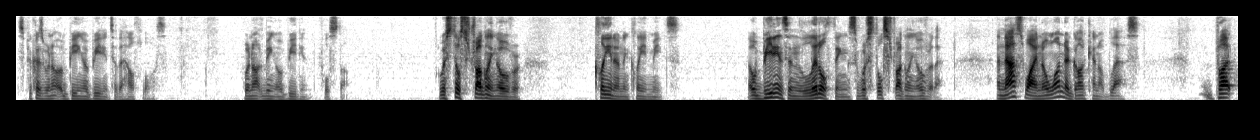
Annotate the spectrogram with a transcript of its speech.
It's because we're not being obedient to the health laws. We're not being obedient, full stop. We're still struggling over clean and unclean meats. Obedience in little things, we're still struggling over that. And that's why no wonder God cannot bless. But,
